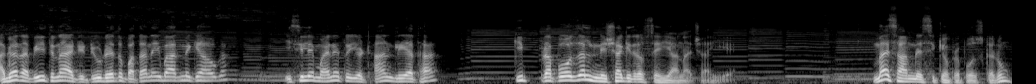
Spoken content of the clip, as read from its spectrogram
अगर अभी इतना एटीट्यूड है तो पता नहीं बाद में क्या होगा। इसीलिए मैंने तो यह ठान लिया था कि प्रपोजल निशा की तरफ़ से ही आना चाहिए। मैं सामने से क्यों प्रपोज करूँ?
